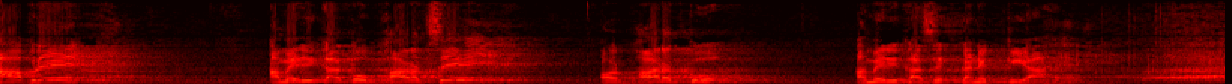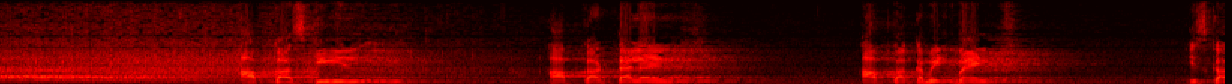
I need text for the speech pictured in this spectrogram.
आपने अमेरिका को भारत से और भारत को अमेरिका से कनेक्ट किया है। आपका स्किल, आपका टैलेंट, आपका कमिटमेंट, इसका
